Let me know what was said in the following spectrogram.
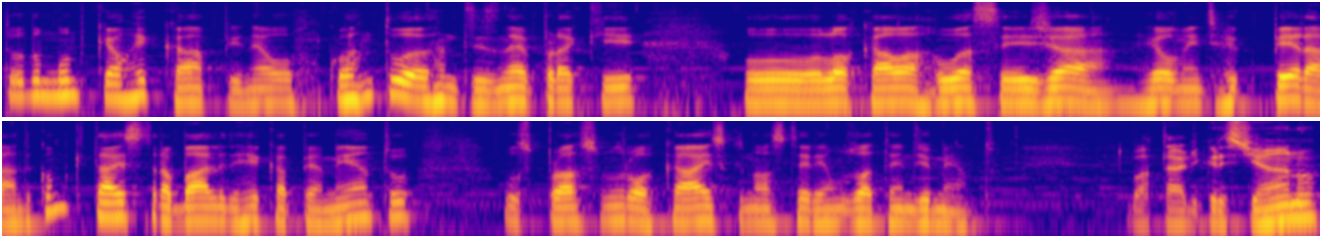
Todo mundo quer um recap, né? O quanto antes, né? Para que o local, a rua seja realmente recuperado. Como que está esse trabalho de recapeamento, os próximos locais que nós teremos o atendimento? Boa tarde, Cristiano.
